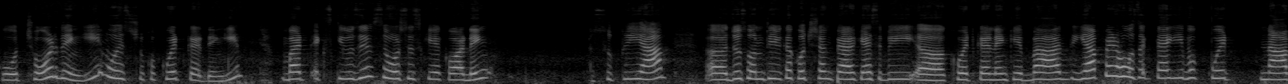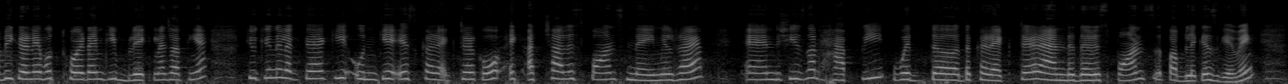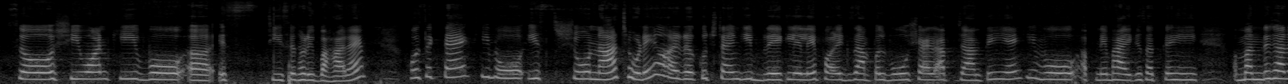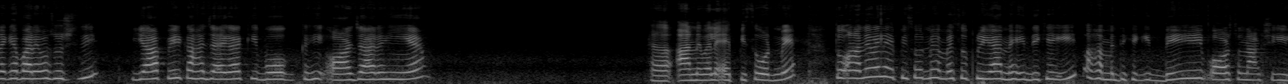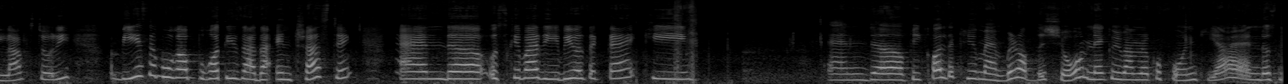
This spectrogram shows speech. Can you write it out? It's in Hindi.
को छोड़ देंगी वो इस शो को क्विट कर देंगी। बट एक्सक्लूसिव सोर्सेज के अकॉर्डिंग सुप्रिया जो सोनी टीवी का कुछ रंग प्यार कैसे भी क्विट करने के बाद या फिर हो सकता है कि वो क्विट ना भी करने वो थोड़े टाइम की ब्रेक लेना चाहती हैं क्योंकि उन्हें लगता है कि उनके इस करेक्टर को एक अच्छा रिस्पॉन्स नहीं मिल रहा है। And she is not happy with the character and the response public is giving so she want कि वो uh, इस चीज़ से थोड़ी बाहर आए। हो सकता है कि वो इस शो ना छोड़ें और कुछ टाइम की ब्रेक ले लें। फॉर एग्ज़ाम्पल वो शायद आप जानते ही हैं कि वो अपने भाई के साथ कहीं मंदिर जाने के बारे में सोच थी, या फिर कहा जाएगा कि वो कहीं और जा रही हैं आने वाले एपिसोड में। तो आने वाले एपिसोड में हमें सुप्रिया नहीं दिखेगी तो हमें दिखेगी देव और सोनाक्षी की लव स्टोरी अब ये सब होगा बहुत ही ज़्यादा इंटरेस्टिंग एंड उसके बाद ये भी हो सकता है कि and we call the crew member of the show हमने क्यू मेंबर को फ़ोन किया एंड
